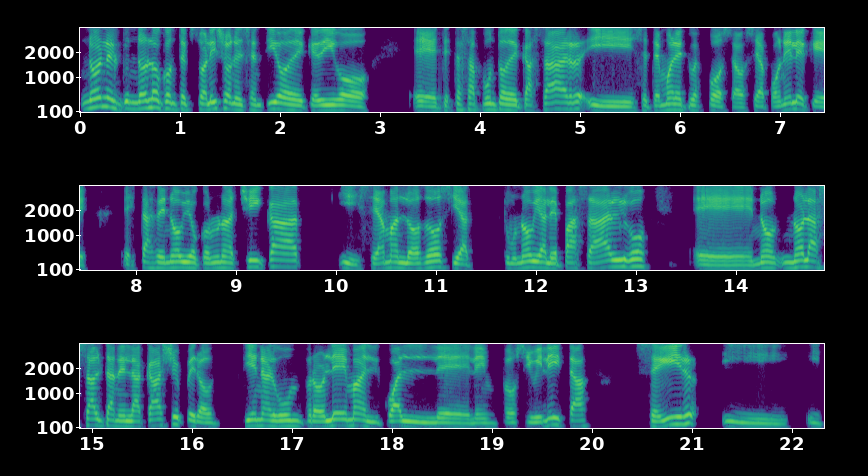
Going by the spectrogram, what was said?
no, no lo contextualizo en el sentido de que digo, eh, te estás a punto de casar y se te muere tu esposa. O sea, ponele que estás de novio con una chica y se aman los dos y a tu novia le pasa algo, eh, no, no la saltan en la calle, pero tiene algún problema el cual le, imposibilita seguir y, y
